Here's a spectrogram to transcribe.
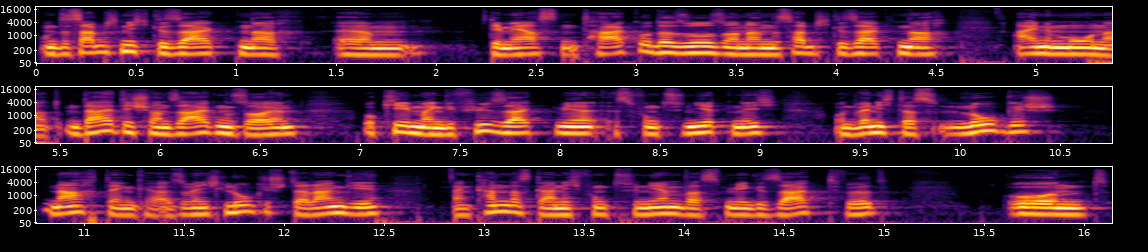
Und das habe ich nicht gesagt nach ähm, dem ersten Tag oder so, sondern das habe ich gesagt nach einem Monat. Und da hätte ich schon sagen sollen, okay, mein Gefühl sagt mir, es funktioniert nicht. Und wenn ich das logisch nachdenke, also wenn ich logisch daran gehe, dann kann das gar nicht funktionieren, was mir gesagt wird. Und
